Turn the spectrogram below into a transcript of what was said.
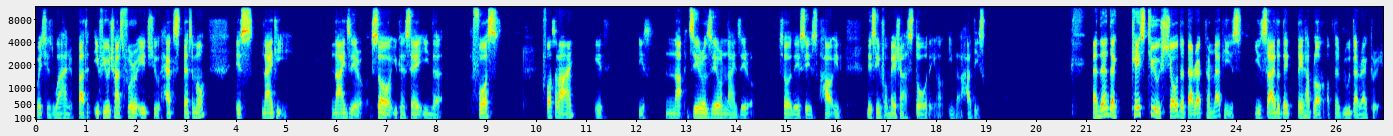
which is 100. But if you transfer it to hexadecimal, it's 90, 90. So you can say in the fourth, fourth line, it is not 0090. So this is how it this information is stored in, in the hard disk. And then the case two show the director mappings inside the data block of the root directory.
